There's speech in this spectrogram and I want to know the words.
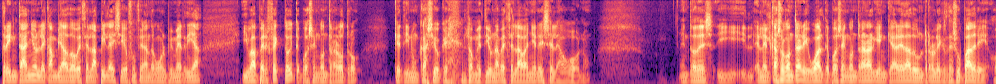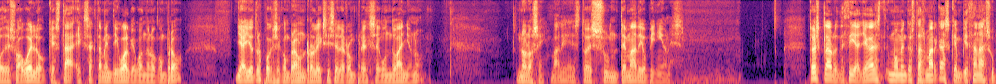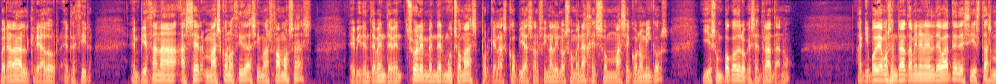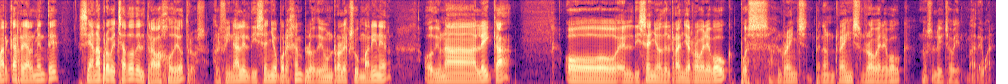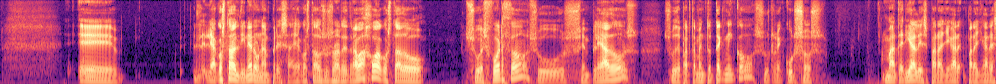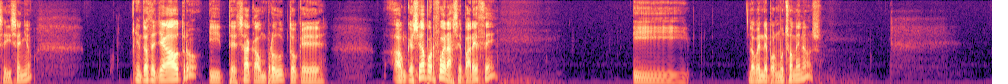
30 años, le he cambiado dos veces la pila y sigue funcionando como el primer día y va perfecto y te puedes encontrar otro que tiene un Casio que lo metió una vez en la bañera y se le ahogó, ¿no? Entonces, y en el caso contrario, igual, te puedes encontrar a alguien que ha heredado un Rolex de su padre o de su abuelo que está exactamente igual que cuando lo compró. Y hay otros porque se compran un Rolex y se le rompe el segundo año, ¿no? No lo sé, ¿vale? Esto es un tema de opiniones. Entonces, claro, decía, llegan un momento estas marcas que empiezan a superar al creador, es decir, empiezan a ser más conocidas y más famosas Evidentemente suelen vender mucho más porque las copias al final y los homenajes son más económicos y es un poco de lo que se trata, ¿no? Aquí podríamos entrar también en el debate de si estas marcas realmente se han aprovechado del trabajo de otros. Al final el diseño, por ejemplo, de un Rolex Submariner o de una Leica o el diseño del Ranger Rover Evoque, pues Range, perdón, Range Rover Evoque, no se lo he dicho bien, va, da igual. Eh, le ha costado el dinero a una empresa, y ha costado sus horas de trabajo, ha costado su esfuerzo, sus empleados, su departamento técnico, sus recursos materiales para llegar, para llegar a ese diseño. Entonces llega otro y te saca un producto que, aunque sea por fuera, se parece y lo vende por mucho menos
